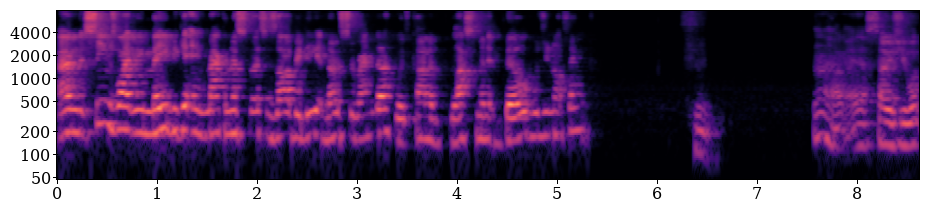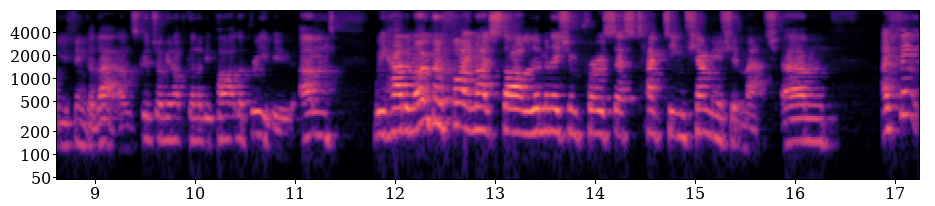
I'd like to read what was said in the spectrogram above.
And it seems like we may be getting Magnus versus RVD at No Surrender with kind of last minute build, would you not think? Hmm. Okay, that tells you what you think of that. It's a good job you're not going to be part of the preview. Um, we had an open fight night style elimination process tag team championship match. Um, I think,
